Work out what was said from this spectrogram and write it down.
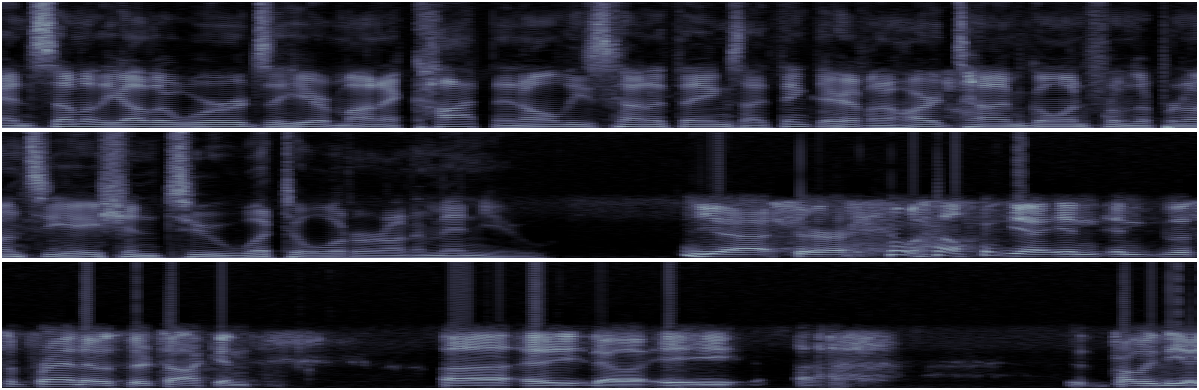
and some of the other words they hear, monocotte and all these kind of things. I think they're having a hard time going from the pronunciation to what to order on a menu. Yeah, sure. Well, yeah, in, in The Sopranos, they're talking, uh, a, you know, a uh, probably the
